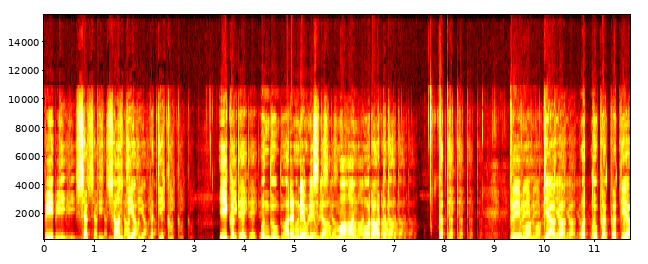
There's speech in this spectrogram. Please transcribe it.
ಪ್ರೀತಿ ಶಕ್ತಿ ಶಾಂತಿಯ ಪ್ರತೀಕ. ಈ ಕತೆ ಒಂದು ಅರಣ್ಯ ಉಳಿಸಿದ ಮಹಾನ್ ಹೋರಾಟದ ಕತೆ. ಪ್ರೇಮ, ತ್ಯಾಗ ಮತ್ತು ಪ್ರಕೃತಿಯ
